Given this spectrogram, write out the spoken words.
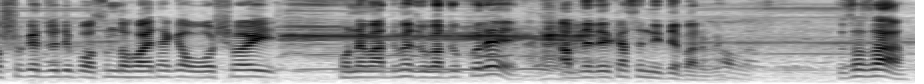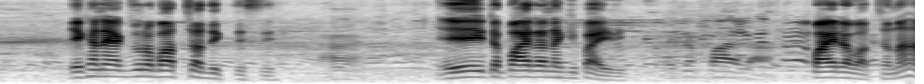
দর্শকের যদি পছন্দ হয় থাকে অবশ্যই ফোনের মাধ্যমে যোগাযোগ করে আপনাদের কাছে নিতে পারবে। তো চাচা এখানে এক জোড়া বাচ্চা দেখতেছি। হ্যাঁ, এইটা পায়রা নাকি পায়রি? এটা পায়রা। পায়রা বাচ্চা না?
